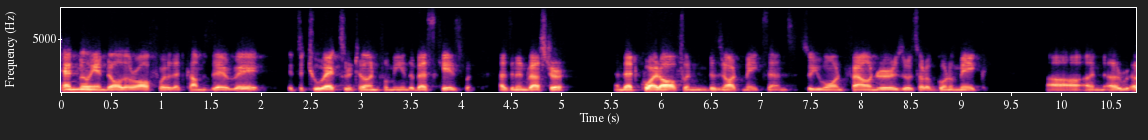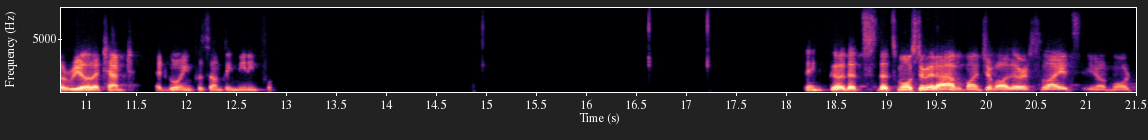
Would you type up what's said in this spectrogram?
ten million dollar offer that comes their way, it's a two x return for me in the best case as an investor, and that quite often does not make sense. So you want founders who are sort of going to make uh, an, a, a real attempt at going for something meaningful. Think uh, that's that's most of it. I have a bunch of other slides, you know, more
